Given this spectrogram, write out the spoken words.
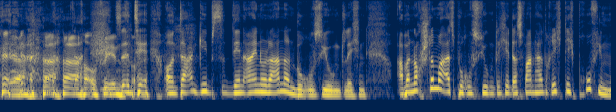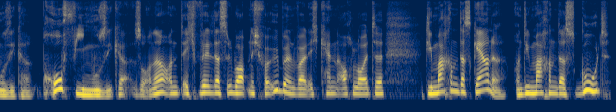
ja, auf jeden Fall. Und da gibt's den einen oder anderen Berufsjugendlichen. Aber noch schlimmer als Berufsjugendliche, das waren halt richtig Profimusiker. Profimusiker, so, ne? Und ich will das überhaupt nicht verübeln, weil ich kenne auch Leute, die machen das gerne und die machen das gut,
